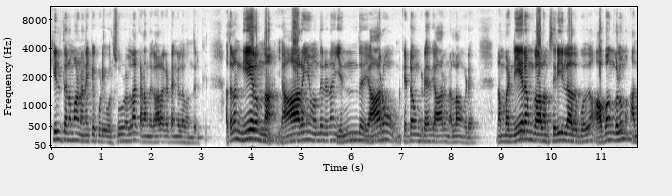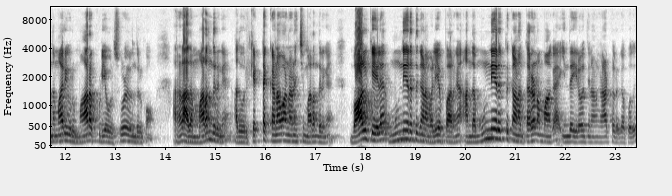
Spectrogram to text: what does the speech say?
கீழ்த்தனமாக நினைக்கக்கூடிய ஒரு சூழல்லாம் கடந்த காலகட்டங்களில் வந்திருக்கு. அதெல்லாம் நேரம் தான் யாரையும் வந்து என்னென்னா எந்த யாரும் கெட்டவங்க கிடையாது யாரும் நல்லவங்க கிடையாது. நம்ம நேரம் காலம் சரியில்லாத போது அவங்களும் அந்த மாதிரி ஒரு மாறக்கூடிய ஒரு சூழல் இருந்திருக்கும். அதனால் அதை மறந்துடுங்க. அது ஒரு கெட்ட கனவாக நினச்சி மறந்துடுங்க. வாழ்க்கையில் முன்னேறத்துக்கான வழியை பாருங்கள் அந்த முன்னேறத்துக்கான தருணமாக இந்த இருபத்தி நான்கு நாட்கள் இருக்க போது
